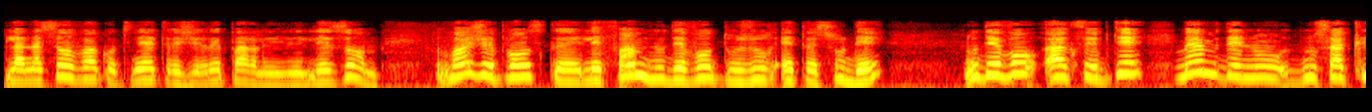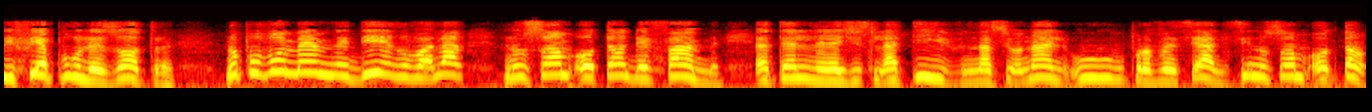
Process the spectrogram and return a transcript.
la nation va continuer à être gérée par les, hommes. Moi, je pense que les femmes, nous devons toujours être soudées. Nous devons accepter même de nous sacrifier pour les autres. Nous pouvons même dire, voilà, nous sommes autant de femmes, telle législative, nationale ou provinciale? Si nous sommes autant,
